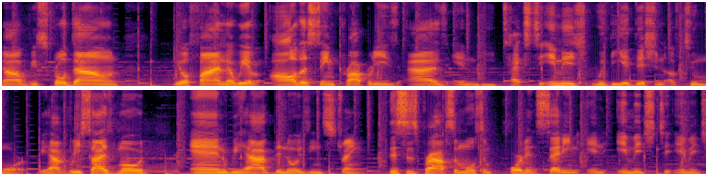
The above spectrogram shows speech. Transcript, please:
Now, if we scroll down, you'll find that we have all the same properties as in the text to image with the addition of two more. We have resize mode and we have the denoising strength. This is perhaps the most important setting in image to image.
